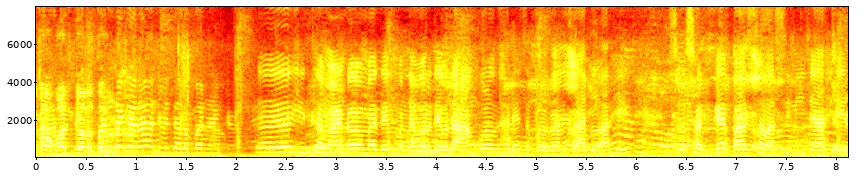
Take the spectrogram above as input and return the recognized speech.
का बंद करा तुम्ही? तर इथं मांडवामध्ये नवरदेवला आंघोळ घालायचा प्रोग्राम चालू आहे. सो सगळ्या पाच सवासिनी ज्या आहेत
